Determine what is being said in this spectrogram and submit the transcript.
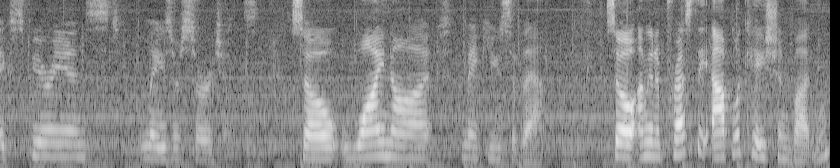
experienced laser surgeons. So why not make use of that? So I'm going to press the application button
